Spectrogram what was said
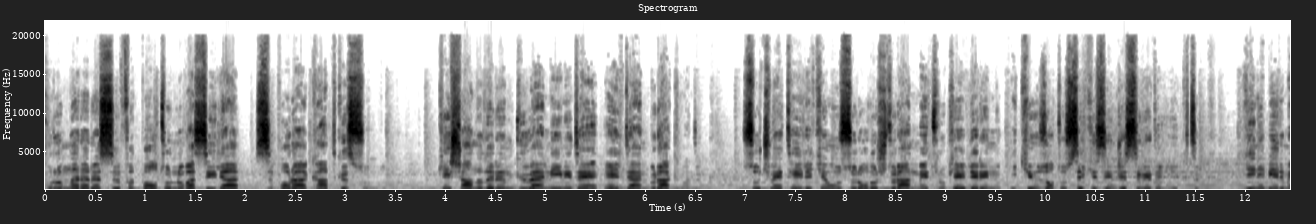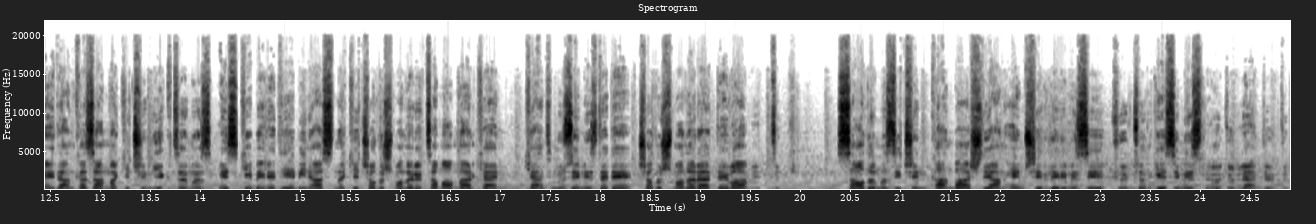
kurumlar arası futbol turnuvasıyla spora katkı sunduk. Keşanlıların güvenliğini de elden bırakmadık. Suç ve tehlike unsuru oluşturan metruk evlerin 238.sini de yıktık. Yeni bir meydan kazanmak için yıktığımız eski belediye binasındaki çalışmaları tamamlarken kent müzemizde de çalışmalara devam ettik. Sağlığımız için kan bağışlayan hemşerilerimizi kültür gezimizle ödüllendirdik.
